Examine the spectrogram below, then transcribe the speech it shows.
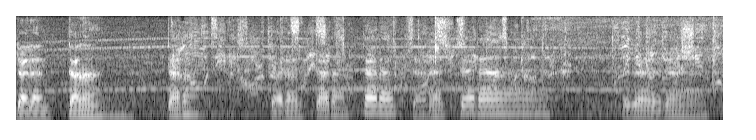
Dun dun dun dun dun dun dun dun dun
